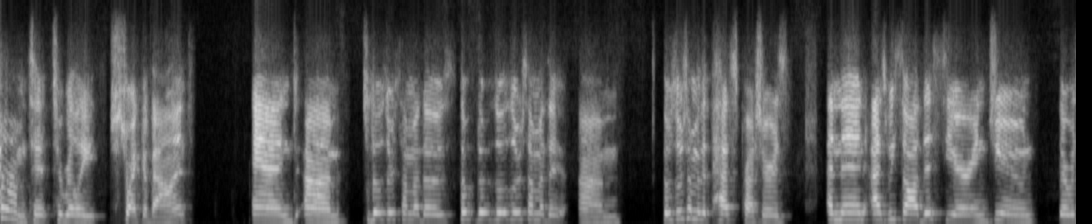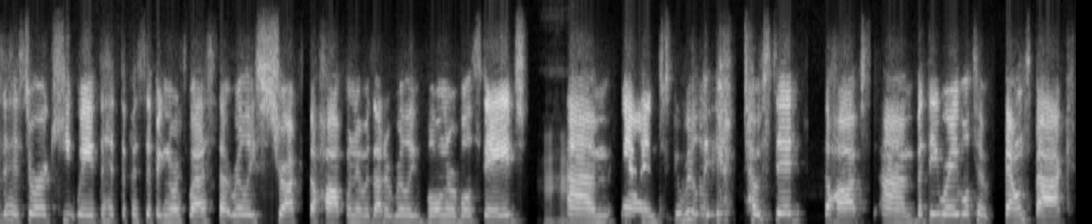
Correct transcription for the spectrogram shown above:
um, to to really strike a balance. And um, so those are some of those. Those, those are some of the um, those are some of the pest pressures. And then, as we saw this year in June, there was a historic heat wave that hit the Pacific Northwest that really struck the hop when it was at a really vulnerable stage mm-hmm. um, and really toasted the hops. Um, but they were able to bounce back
